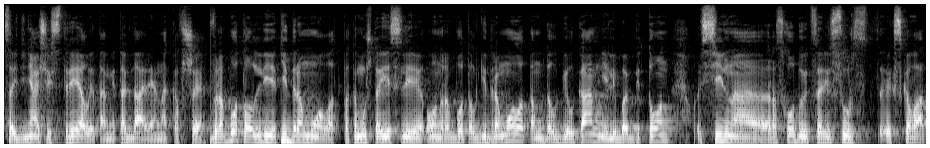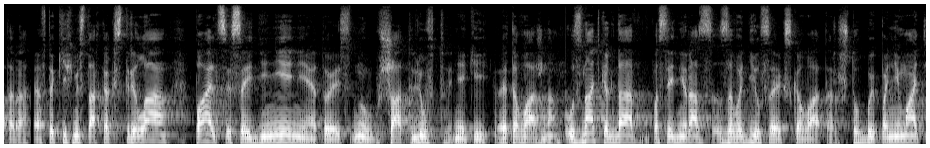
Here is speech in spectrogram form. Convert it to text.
соединяющих стрел, материалы там и так далее на ковше. Работал ли гидромолот, потому что если он работал гидромолотом, долбил камни, либо бетон, сильно расходуется ресурс экскаватора. В таких местах, как стрела, пальцы, соединения, то есть ну, шат, люфт некий, это важно. Узнать, когда последний раз заводился экскаватор, чтобы понимать,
